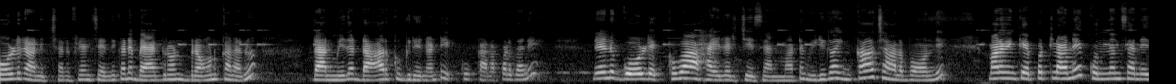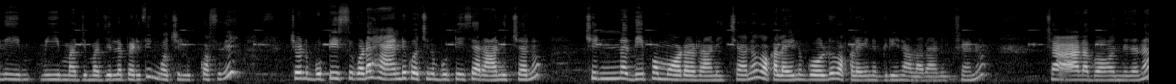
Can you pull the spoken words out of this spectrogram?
గోల్డ్ రానిచ్చాను. ఫ్రెండ్స్ ఎందుకంటే బ్యాక్గ్రౌండ్ బ్రౌన్ కలరు దాని మీద డార్క్ గ్రీన్ అంటే ఎక్కువ కనపడదని నేను గోల్డ్ ఎక్కువ హైలైట్ చేశాను అనమాట విడిగా ఇంకా చాలా బాగుంది. మనం ఇంకెప్పట్లానే కుందన్స్ అనేది ఈ మధ్య మధ్యలో పెడితే ఇంకొచ్చి లుక్ వస్తుంది. చూడండి బుట్టీస్ కూడా హ్యాండ్కి వచ్చిన బుట్టీసే రానిచ్చాను చిన్న దీపం మోడల్ రానిచ్చాను ఒక లైన్ గోల్డ్ ఒక లైన్ గ్రీన్ అలా రానిచ్చాను చాలా బాగుంది కదా.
